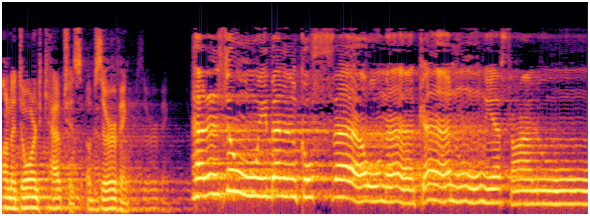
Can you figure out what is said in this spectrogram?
On adorned couches, observing. هل ثوب الكفار ما كانوا يفعلون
